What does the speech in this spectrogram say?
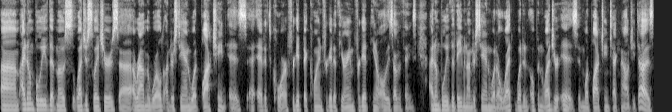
Um, I don't believe that most legislatures uh, around the world understand what blockchain is at, at its core. Forget Bitcoin, forget Ethereum, forget you know all these other things. I don't believe that they even understand what a le- what an open ledger is and what blockchain technology does.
